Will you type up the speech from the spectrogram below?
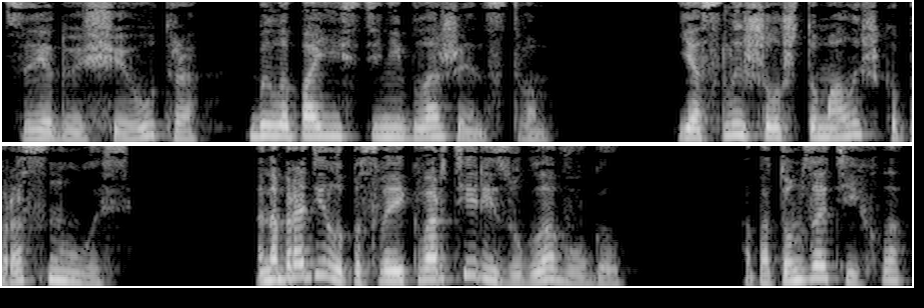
Следующее утро было поистине блаженством. Я слышал, что малышка проснулась. Она бродила по своей квартире из угла в угол, а потом затихла.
